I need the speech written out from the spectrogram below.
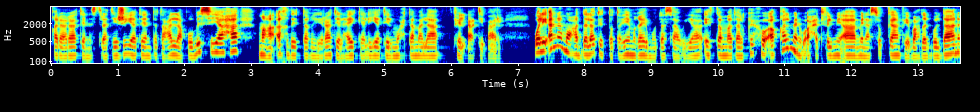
قرارات استراتيجية تتعلق بالسياحة مع أخذ التغييرات الهيكلية المحتملة في الاعتبار. ولأن معدلات التطعيم غير متساوية إذ تم تلقيح أقل من 1% من السكان في بعض البلدان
